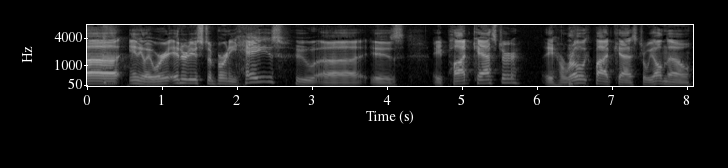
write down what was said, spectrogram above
Uh, anyway, we're introduced to Bernie Hayes, who uh, is a podcaster, a heroic podcaster. We all know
